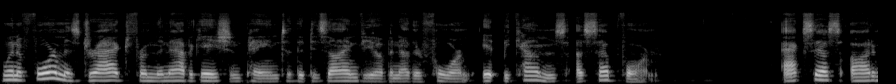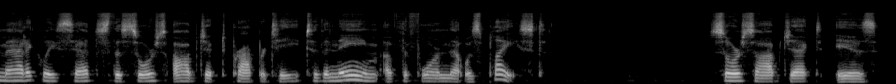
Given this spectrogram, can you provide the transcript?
When a form is dragged from the navigation pane to the design view of another form, it becomes a subform. Access automatically sets the source object property to the name of the form that was placed. Source object is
